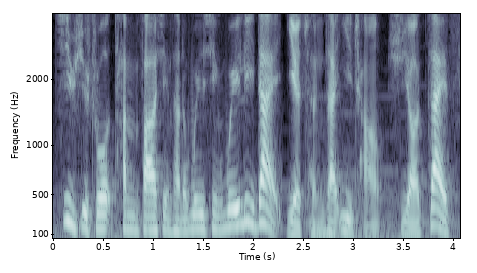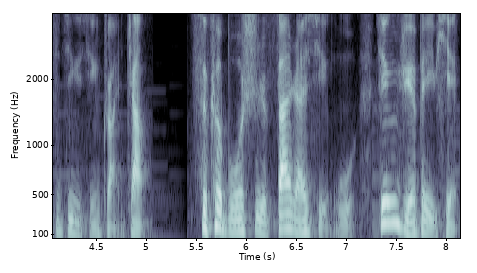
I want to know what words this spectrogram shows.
继续说他们发现他的微信微粒贷也存在异常，需要再次进行转账。此刻，博士幡然醒悟，惊觉被骗，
